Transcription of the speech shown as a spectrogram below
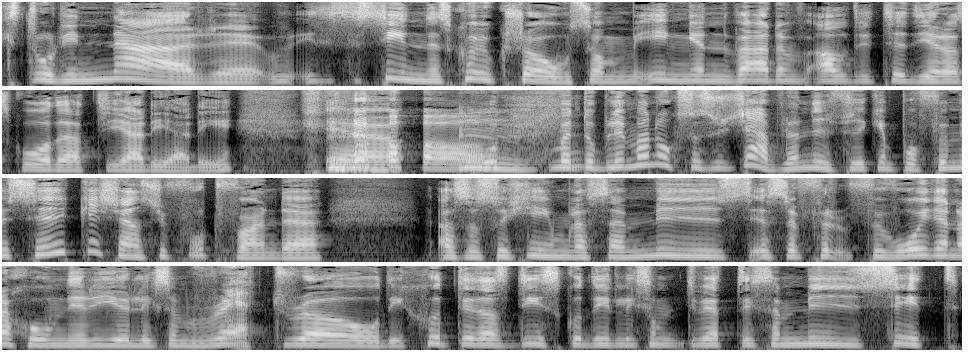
extraordinär, eh, sinnessjuk show som ingen världen aldrig tidigare har skådat, yadi yadi. Eh, och, men då blir man också så jävla nyfiken på, för musiken känns ju fortfarande Alltså så himla så här mys, alltså för, för vår generation är det ju liksom retro, det är 70-talsdisco, det är liksom, du vet, det är så mysigt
